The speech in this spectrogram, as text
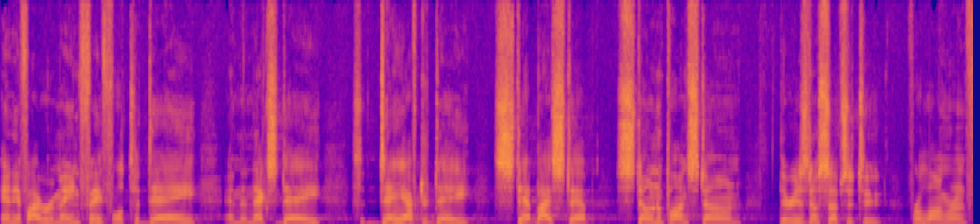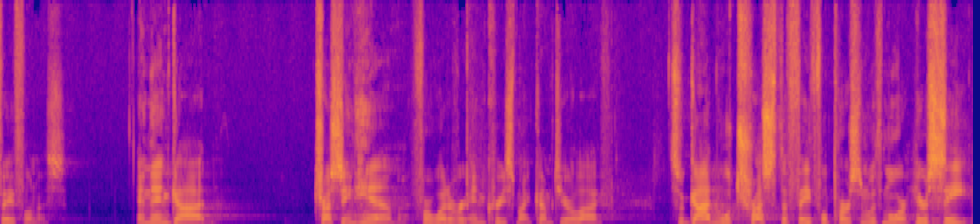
And if I remain faithful today and the next day, day after day, step by step, stone upon stone, there is no substitute for long run faithfulness. And then God, trusting Him for whatever increase might come to your life. So God will trust the faithful person with more. Here's C.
